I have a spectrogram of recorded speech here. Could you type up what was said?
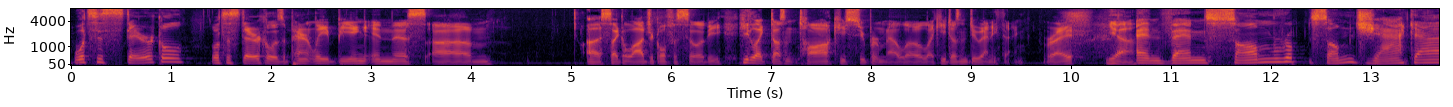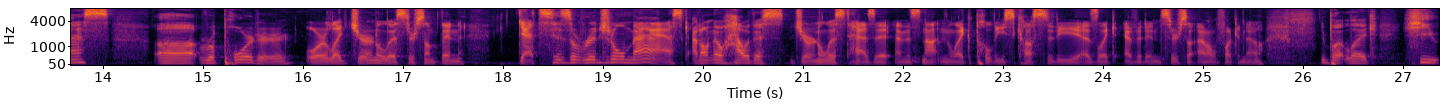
what's hysterical what's hysterical is apparently being in this um uh, psychological facility he like doesn't talk he's super mellow like he doesn't do anything right Yeah. and then some re- some jackass uh, reporter or like journalist or something gets his original mask. I don't know how this journalist has it, and it's not in like police custody as like evidence or something. I don't fucking know. But like he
